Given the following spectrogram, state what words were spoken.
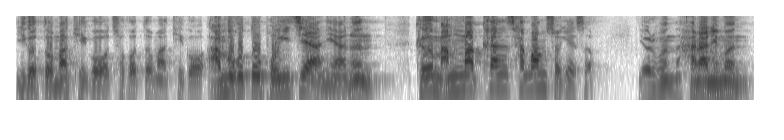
이것도 막히고 저것도 막히고 아무것도 보이지 아니하는 그 막막한 상황 속에서 여러분 하나님은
